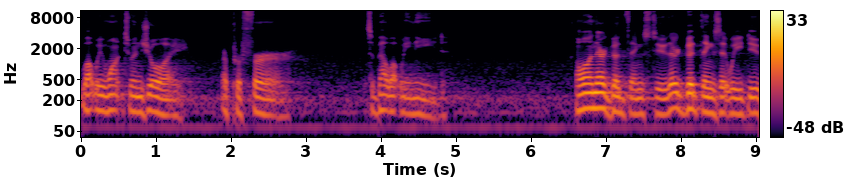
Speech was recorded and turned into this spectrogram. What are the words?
what we want to enjoy or prefer, it's about what we need. Oh, and there are good things too. There are good things that we do,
